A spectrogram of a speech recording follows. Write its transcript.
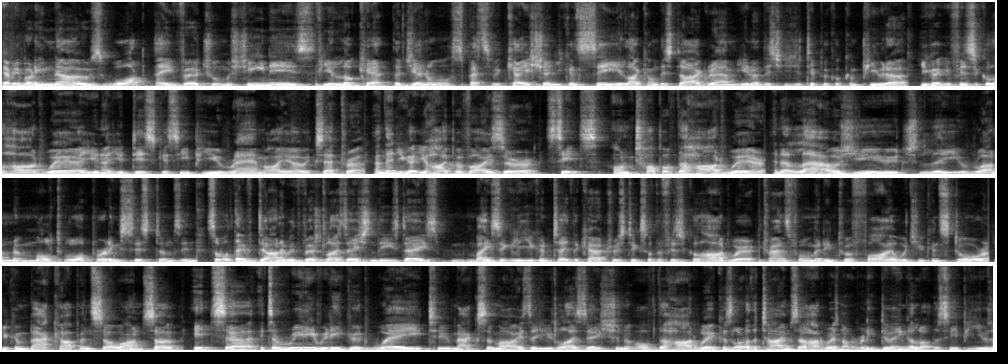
everybody knows what a virtual machine is. If you look at the general specification, you can see, like on this diagram, you know, this is your typical computer. You got your physical hardware, you know, your disk, your CPU, RAM, I/O, etc. And then you got your hypervisor sits on top of the hardware and allows you to actually run multiple operating systems in. So what they've done with virtualization these days, basically you can take the characteristics of the physical hardware, transform it into a file which you can store, you can back up and so on. So it's a, it's a really really good way to maximize the utilization of the hardware because a lot of the times the hardware is not really doing a lot. The CPU is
